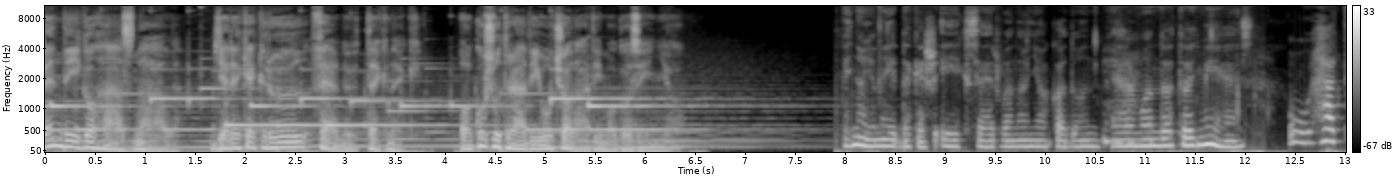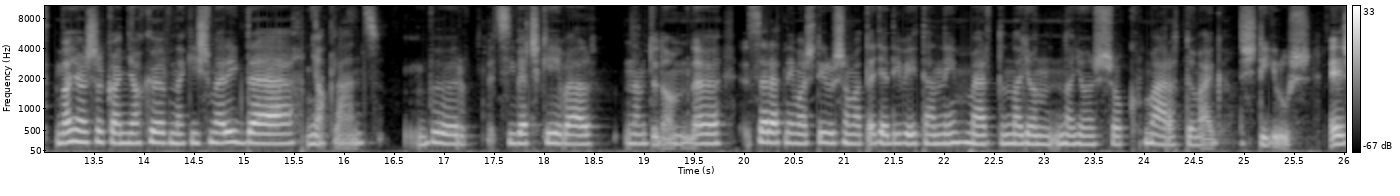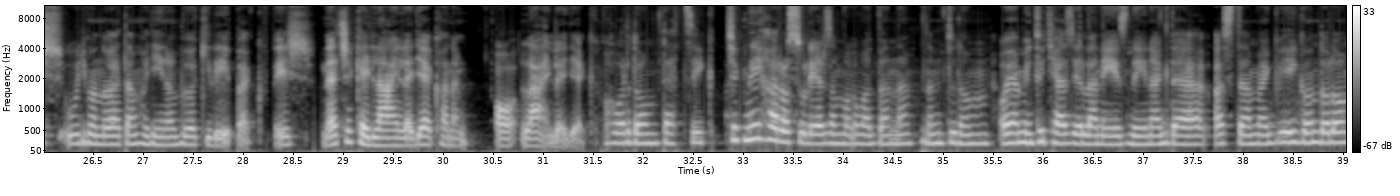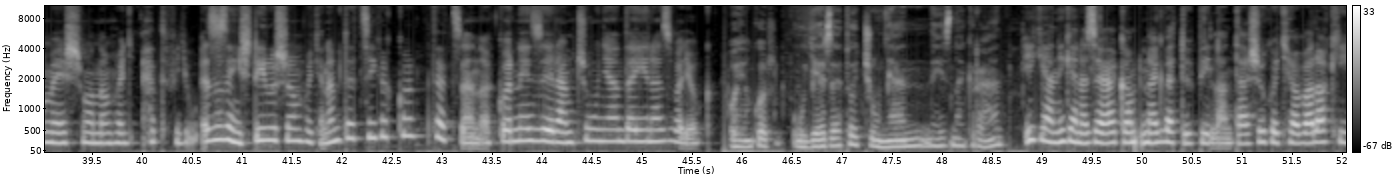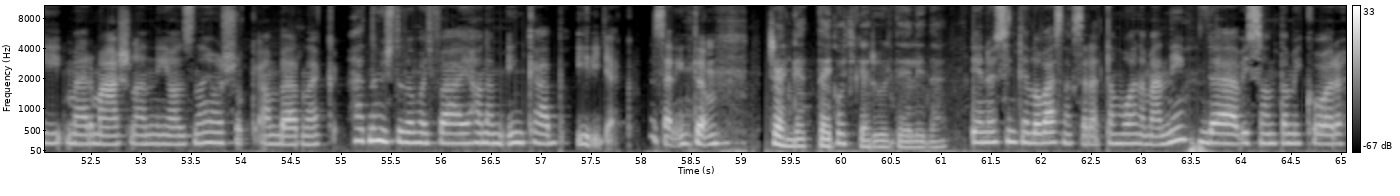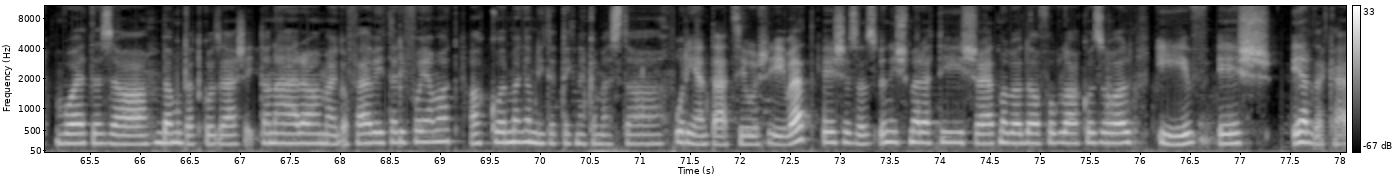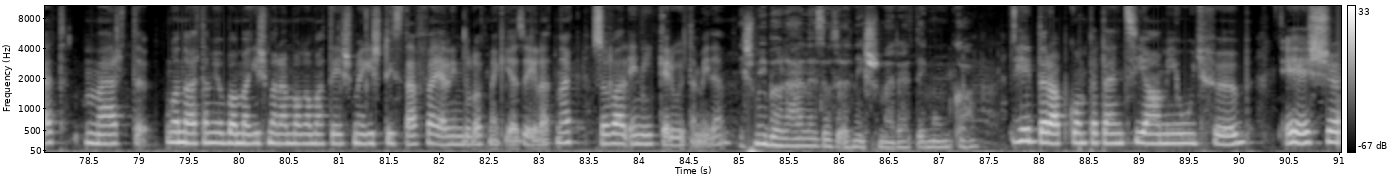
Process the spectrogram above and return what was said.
Vendég a háznál. Gyerekekről felnőtteknek. A Kossuth Rádió családi magazinja. Egy nagyon érdekes ékszer van a nyakadon. Elmondod, hogy mi ez? Ú, hát nagyon sokan nyakörvnek ismerik, de nyaklánc. Bőr szívecskével, nem tudom, szeretném a stílusomat egyedivé tenni, mert nagyon-nagyon sok már a tömeg stílus. És úgy gondoltam, hogy én ebből kilépek, és ne csak egy lány legyek, hanem a lány legyek. Hordom tetszik. Csak néha rosszul érzem magamat benne. Nem tudom, olyan, mint hogyha ezért lenéznének, de aztán meg végig gondolom, és mondom, hogy hát figyú, ez az én stílusom, hogyha nem tetszik, akkor tetszen. Akkor nézzél rám csúnyán, de én ez vagyok. Olyankor úgy érzed, hogy csúnyán néznek rád? Igen, igen, ezek a megvető pillantások, hogyha valaki mer más lenni, az nagyon sok embernek, hát nem is tudom, hogy fáj, hanem inkább irigyek. Szerintem. Csengette, hogy kerültél ide? Én őszintén lovásznak szerettem volna menni, de viszont amikor volt ez a bemutatkozás egy tanára, meg a felvételi folyamat, akkor megemlítették nekem ezt a orientációs évet, és ez az önismereti, saját magaddal foglalkozol év, és érdekelt, mert gondoltam jobban megismerem magamat, és mégis tisztább fejjel indulok neki az életnek. Szóval én így kerültem ide. És miből áll ez az önismereti munka? hét darab kompetencia, ami úgy főbb, és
